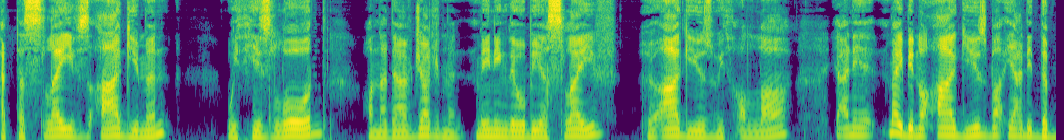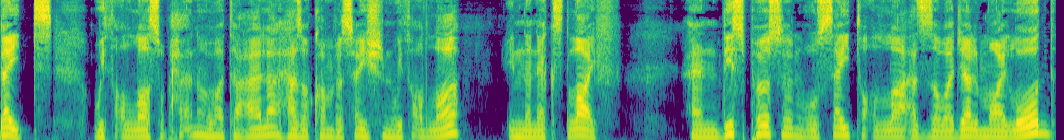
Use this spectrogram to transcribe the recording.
at the slave's argument with his Lord on the day of judgment, meaning there will be a slave who argues with Allah. Yani maybe not argues, but yani debates with Allah subhanahu wa ta'ala, has a conversation with Allah in the next life. And this person will say to Allah Azza wa Jal, My Lord,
